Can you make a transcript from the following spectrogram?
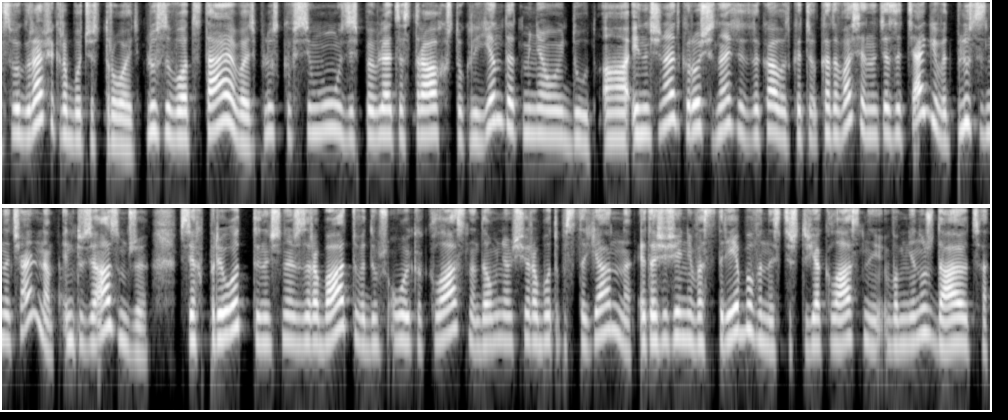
свой график рабочий строить, плюс его отстаивать, плюс ко всему здесь появляется страх, что клиенты от меня уйдут. А, и начинает, короче, знаете, такая вот катавасия, она тебя затягивает, плюс изначально энтузиазм же всех прет, ты начинаешь зарабатывать, думаешь, ой, как классно, да, у меня вообще работа постоянно. Это ощущение востребованности, что я классный, во мне нуждаются,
